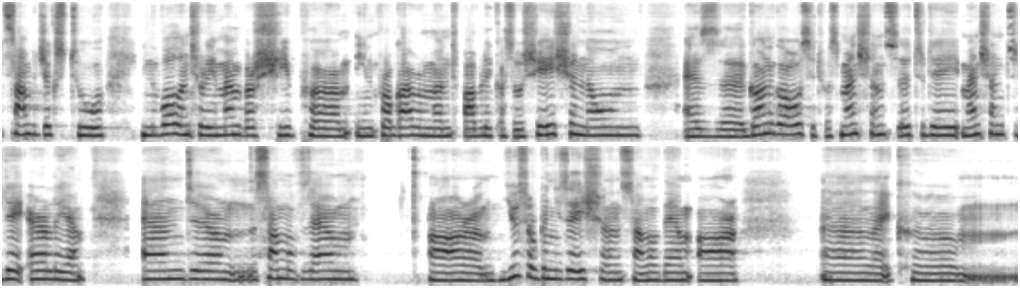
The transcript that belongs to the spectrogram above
subject to involuntary membership um, in pro-government public association known as uh, GONGOs. It was mentioned uh, today, mentioned today earlier, and um, some of them are um, youth organizations, some of them are uh, like um,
